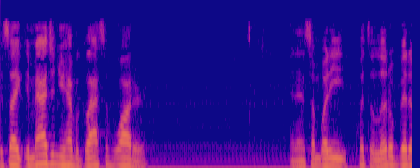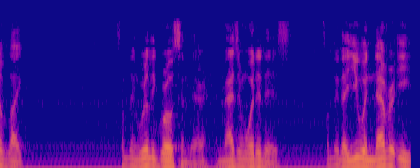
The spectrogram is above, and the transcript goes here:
It's like imagine you have a glass of water, and then somebody puts a little bit of like something really gross in there. Imagine what it is. Something that you would never eat.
